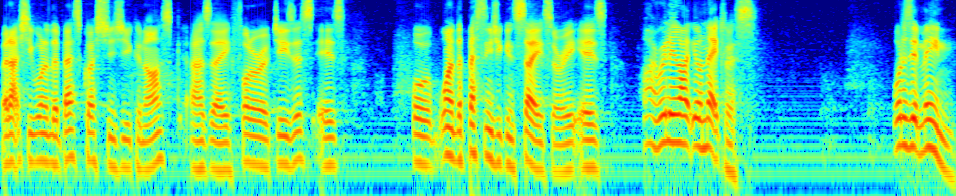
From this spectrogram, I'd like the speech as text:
But actually, one of the best questions you can ask as a follower of Jesus is, or one of the best things you can say, sorry, is, oh, I really like your necklace. What does it mean?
